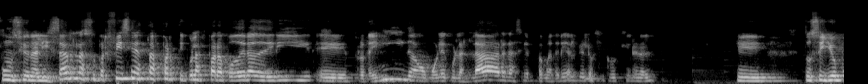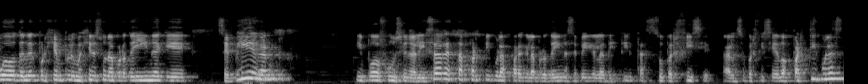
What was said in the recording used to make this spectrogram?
funcionalizar la superficie de estas partículas para poder adherir eh, proteínas o moléculas largas, cierto material biológico en general. Eh, entonces yo puedo tener, por ejemplo, imagínense una proteína que se pliegan y puedo funcionalizar estas partículas para que la proteína se pegue a las distintas superficies, a la superficie de dos partículas,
